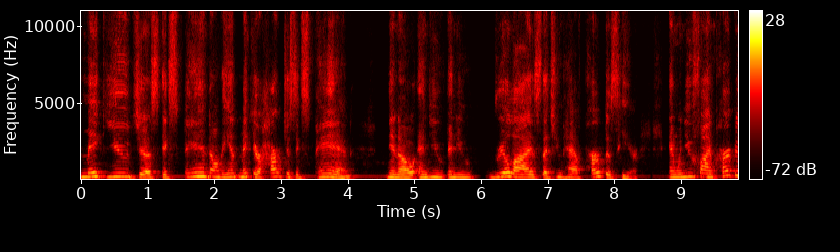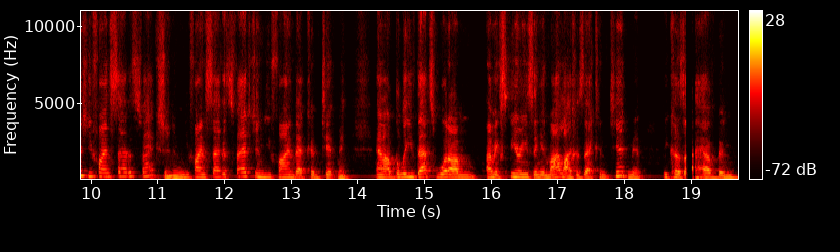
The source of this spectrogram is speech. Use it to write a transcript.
make you just expand on the make your heart just expand, you know, and you and you realize that you have purpose here. And when you find purpose, you find satisfaction. And when you find satisfaction, you find that contentment and I believe that's what I'm I'm experiencing in my life is that contentment because I have been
